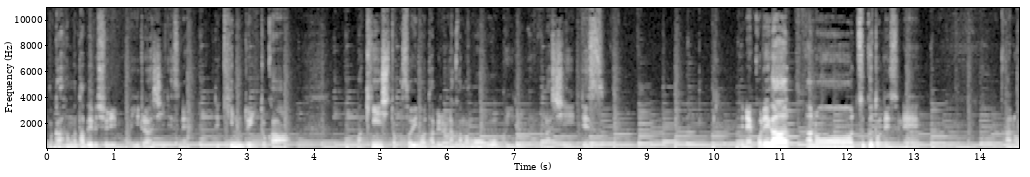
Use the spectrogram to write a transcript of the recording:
まあ、花粉が食べる種類もいるらしいですね。で菌類とか、まあ、菌糸とかそういうのを食べる仲間も多くいるらしいです。でねこれが、あのー、つくとですね、あのー、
